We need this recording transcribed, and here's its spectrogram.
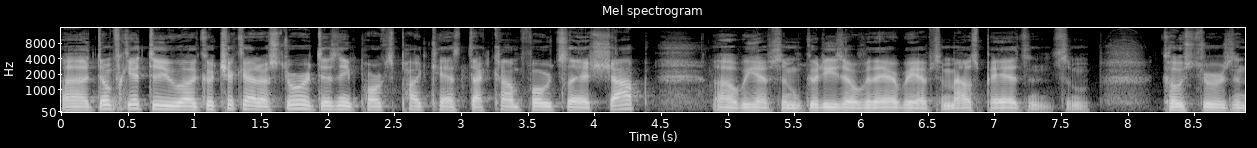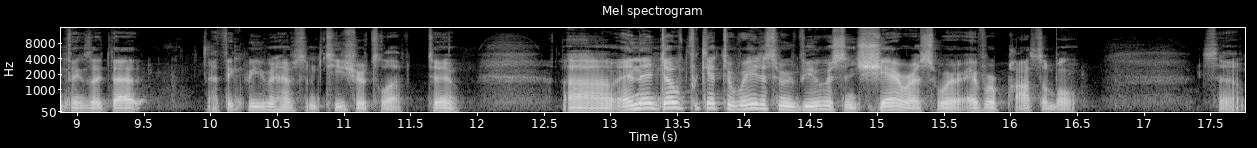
Uh, don't forget to uh, go check out our store at DisneyParksPodcast.com forward slash shop. Uh, we have some goodies over there. We have some mouse pads and some coasters and things like that. I think we even have some t shirts left, too. Uh, and then don't forget to rate us and review us and share us wherever possible. So,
